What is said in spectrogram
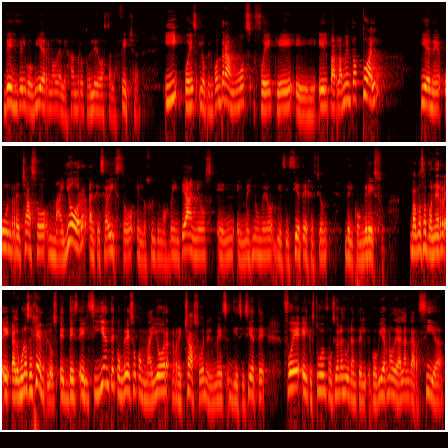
desde el gobierno de Alejandro Toledo hasta la fecha. Y pues lo que encontramos fue que eh, el Parlamento actual tiene un rechazo mayor al que se ha visto en los últimos 20 años en el mes número 17 de gestión del Congreso. Vamos a poner eh, algunos ejemplos. Eh, el siguiente Congreso con mayor rechazo en el mes 17 fue el que estuvo en funciones durante el gobierno de Alan García,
